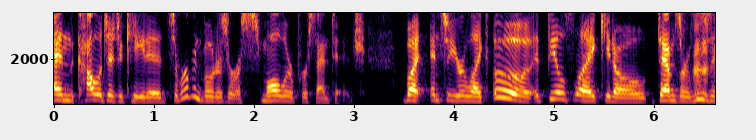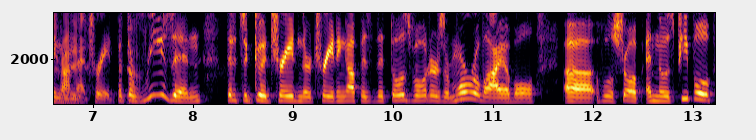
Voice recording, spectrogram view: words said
And the college educated suburban voters are a smaller percentage. But and so you're like, oh, it feels like, you know, Dems are losing on that trade. But the reason that it's a good trade and they're trading up is that those voters are more reliable, uh, who will show up. And those people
